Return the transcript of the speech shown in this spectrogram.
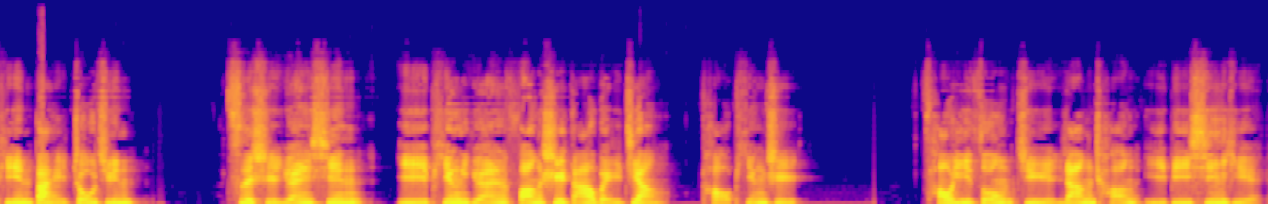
频败周军。刺史袁心以平原房士达为将，讨平之。曹义宗据穰城以逼新也。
